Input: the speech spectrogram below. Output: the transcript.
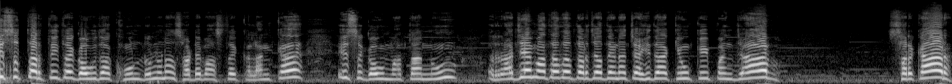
ਇਸ ਧਰਤੀ ਤੇ ਗਊ ਦਾ ਖੂਨ ਡੁੱਲਣਾ ਸਾਡੇ ਵਾਸਤੇ ਕਲੰਕ ਹੈ ਇਸ ਗਊ ਮਾਤਾ ਨੂੰ ਰਾਜੇ ਮਾਤਾ ਦਾ ਦਰਜਾ ਦੇਣਾ ਚਾਹੀਦਾ ਕਿਉਂਕਿ ਪੰਜਾਬ ਸਰਕਾਰ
